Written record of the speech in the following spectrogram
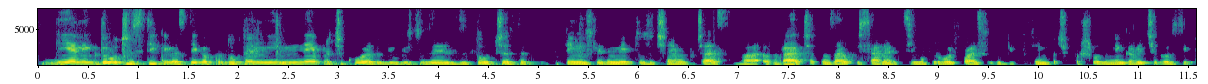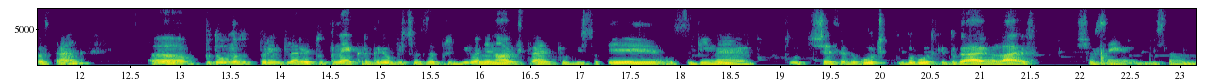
je nek določen stik in iz tega produkta in ne pričakuje, da bi v bistvu zdaj za to, če se potem v naslednjem letu začnemo počasi vračati nazaj v pisarne, recimo prvo kvalitetno, da bi potem pač prišlo do nekega večjega osipa strank. Uh, podobno tudi pri Implerju je tudi nekaj, ker gre v bistvu za pridobivanje novih strank, ki v bistvu te vsebine, tudi če se dogodki, dogodki dogajajo live, še vse mislim,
